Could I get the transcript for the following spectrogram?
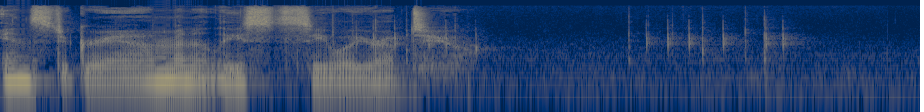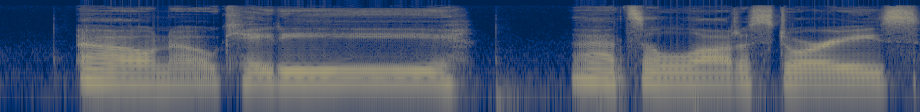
Instagram and at least see what you're up to. Oh no, Katie. That's a lot of stories.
